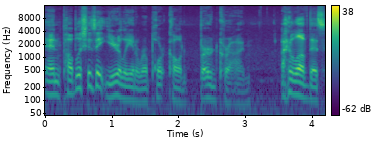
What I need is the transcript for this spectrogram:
and publishes it yearly in a report called Bird Crime. I love this.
